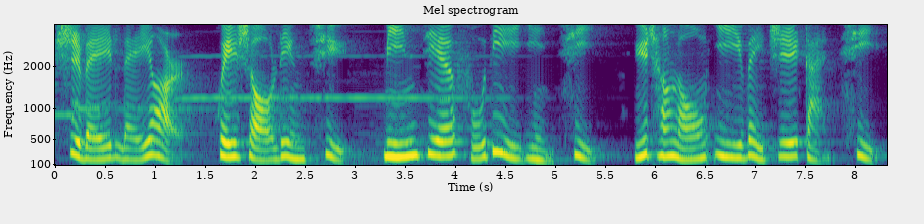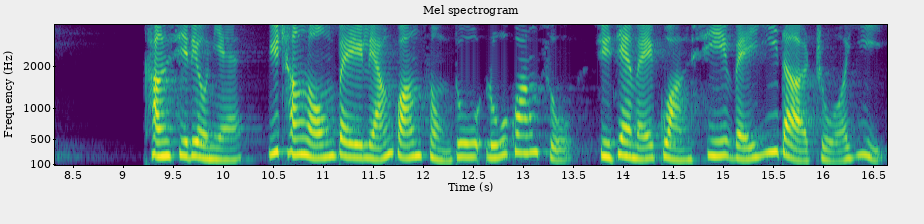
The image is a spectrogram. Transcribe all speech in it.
视为累耳。挥手令去，民皆伏地饮泣。于成龙亦为之感泣。康熙六年，于成龙被两广总督卢光祖举荐为广西唯一的卓义，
